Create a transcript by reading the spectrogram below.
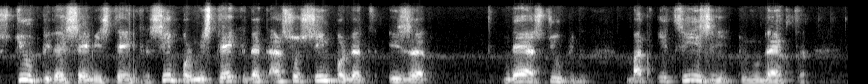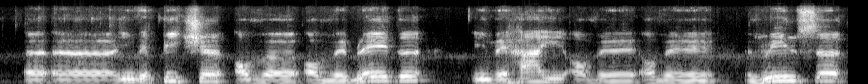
stupid, I say, mistake, simple mistake that are so simple that is uh, they are stupid. But it's easy to do that. Uh, uh, in the pitch of uh, of the blade, in the high of the of the wheels, uh,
